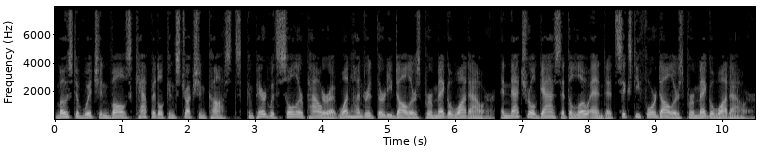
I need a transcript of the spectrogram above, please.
most of which involves capital construction costs, compared with solar power at $130 per megawatt-hour, and natural gas at the low end at $64 per megawatt-hour.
